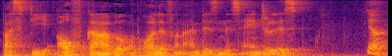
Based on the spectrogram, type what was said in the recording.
was die Aufgabe und Rolle von einem Business Angel ist? Ja,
